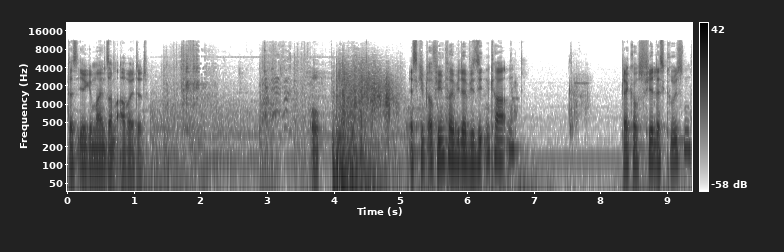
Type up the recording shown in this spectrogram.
dass ihr gemeinsam arbeitet. Oh. Es gibt auf jeden Fall wieder Visitenkarten. Black Ops 4 lässt grüßen.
